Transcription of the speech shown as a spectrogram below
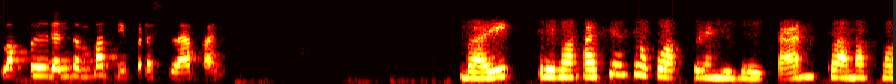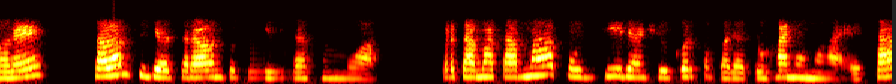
Waktu dan tempat dipersilakan. Baik, terima kasih untuk waktu yang diberikan. Selamat sore, salam sejahtera untuk kita semua. Pertama-tama, puji dan syukur kepada Tuhan Yang Maha Esa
